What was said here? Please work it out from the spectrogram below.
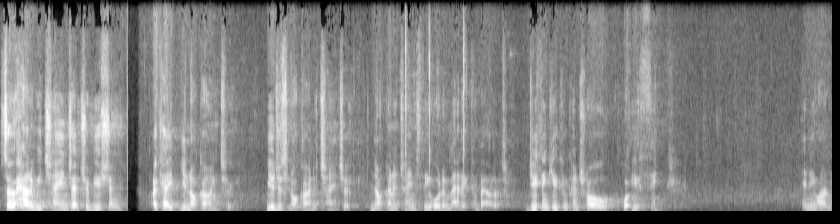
so how do we change attribution? Okay, you're not going to. You're just not going to change it. You're not going to change the automatic about it. Do you think you can control what you think? Anyone?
